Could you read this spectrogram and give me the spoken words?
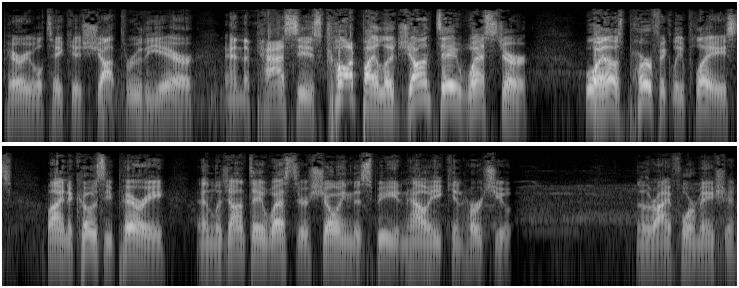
Perry will take his shot through the air, and the pass is caught by LaJohntay Wester. Boy, that was perfectly placed by N'Kosi Perry, and LaJohntay Wester showing the speed and how he can hurt you. Another I formation.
